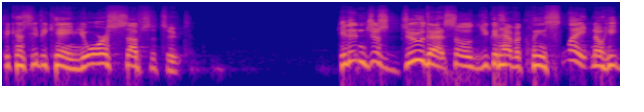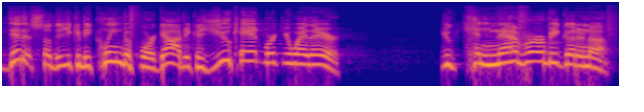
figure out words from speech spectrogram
because he became your substitute. He didn't just do that so you could have a clean slate. No, he did it so that you could be clean before God because you can't work your way there. You can never be good enough.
